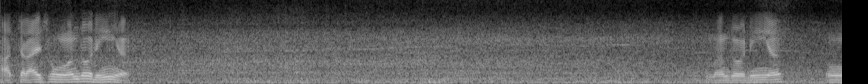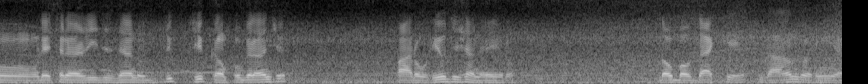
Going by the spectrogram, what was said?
Atrás de um andorinha. Uma andorinha um letreiro ali dizendo de, de, Campo Grande para o Rio de Janeiro. Double deck da Andorinha.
